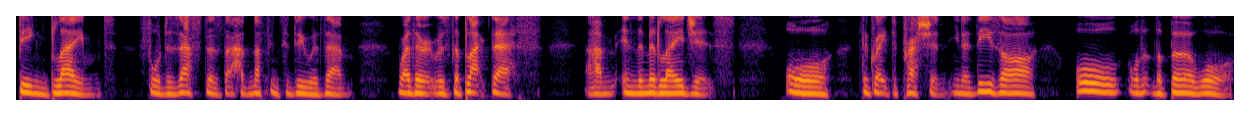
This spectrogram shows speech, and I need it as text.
being blamed for disasters that had nothing to do with them, whether it was the Black Death um, in the Middle Ages or the Great Depression. You know, these are all, or the, the Boer War.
